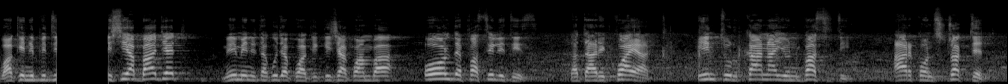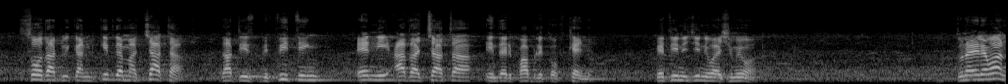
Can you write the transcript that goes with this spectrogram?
Wakinipitishia budget, mimi nitakuja kuhakikisha kwamba all the facilities that are required in Turkana University are constructed so that we can give them a charter that is befitting any other charter in the Republic of Kenya. Ketini chini waheshimiwa, tunaelewana?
